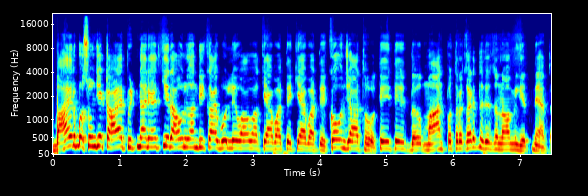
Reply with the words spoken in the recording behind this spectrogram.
बाहेर बसून जे टाळ्या पिटणारे आहेत की राहुल गांधी काय बोलले? वा वा क्या बात क्या बात आहे. कोण जात हो? ते ते द- महान पत्रकार आहेत ना त्याचं नाव मी घेत नाही आता.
